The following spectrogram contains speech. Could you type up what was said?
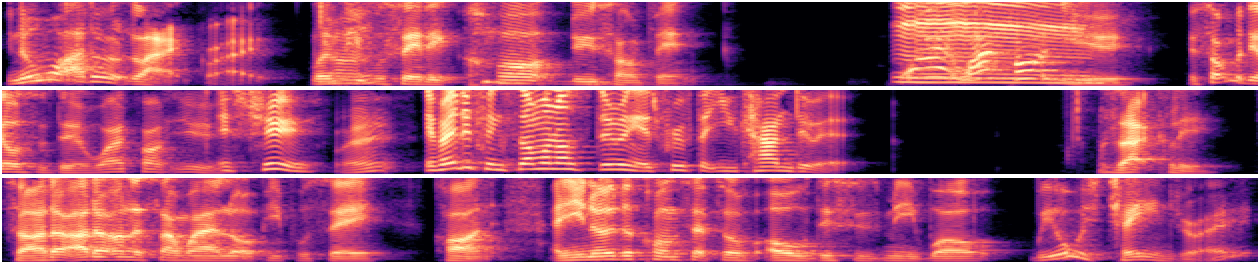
you know what I don't like, right? When people say they can't do something, why why can't mm. you? If somebody else is doing, it, why can't you? It's true. right? If anything, someone else doing it is proof that you can do it. Exactly. So I don't I don't understand why a lot of people say can't. And you know the concept of oh this is me. Well, we always change, right?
